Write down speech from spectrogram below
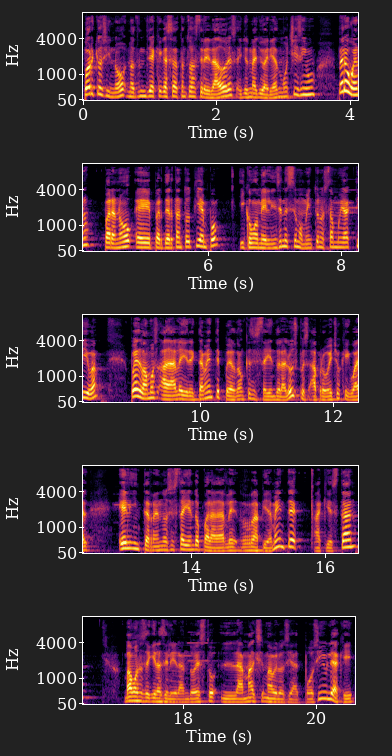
porque si no, no tendría que gastar tantos aceleradores, ellos me ayudarían muchísimo. Pero bueno, para no eh, perder tanto tiempo, y como mi alianza en este momento no está muy activa, pues vamos a darle directamente, perdón que se está yendo la luz, pues aprovecho que igual el internet no se está yendo para darle rápidamente. Aquí están. Vamos a seguir acelerando esto la máxima velocidad posible. Aquí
